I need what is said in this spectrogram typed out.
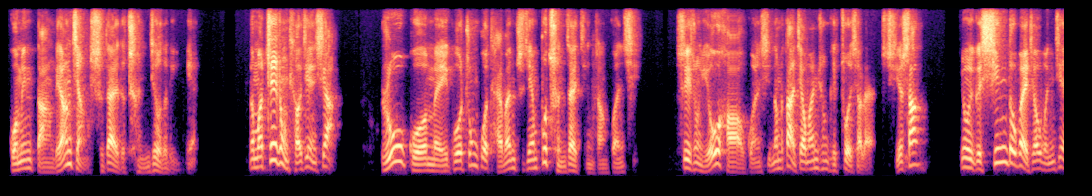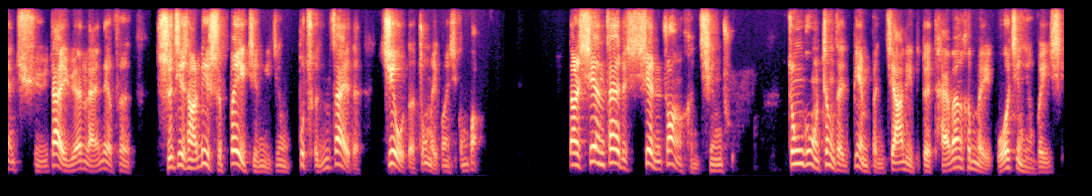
国民党两蒋时代的成就的理念。那么，这种条件下，如果美国、中国、台湾之间不存在紧张关系，是一种友好关系，那么大家完全可以坐下来协商，用一个新的外交文件取代原来那份实际上历史背景已经不存在的旧的中美关系公报。但是现在的现状很清楚，中共正在变本加厉地对台湾和美国进行威胁。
